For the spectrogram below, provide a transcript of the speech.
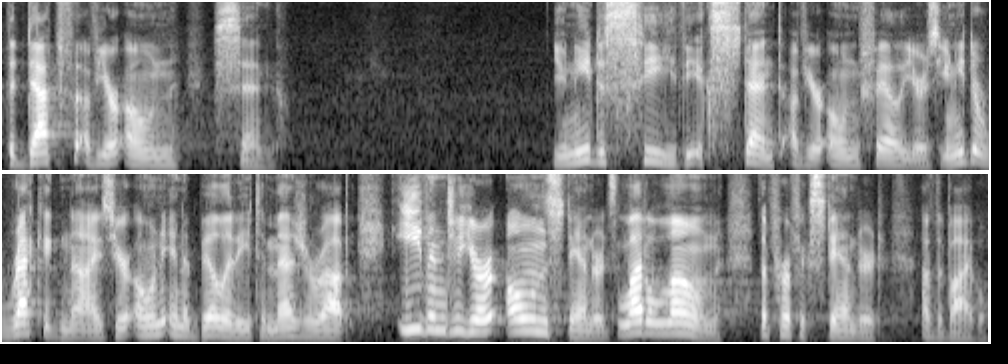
the depth of your own sin. You need to see the extent of your own failures. You need to recognize your own inability to measure up, even to your own standards, let alone the perfect standard of the Bible.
